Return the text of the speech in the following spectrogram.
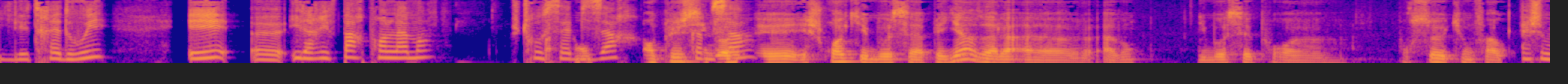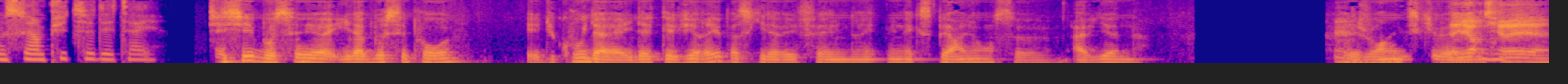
il est très doué. Et euh, il n'arrive pas à reprendre la main. Je trouve ça bizarre. En plus, comme ça. et je crois qu'il bossait à Pégase à la- euh, avant. Il bossait pour, euh, pour ceux qui ont fait. Ah, je me souviens plus de ce détail. Si, si, il, bossait- il a bossé pour eux. Et du coup, il a, il a été viré parce qu'il avait fait une, une expérience à Vienne. Les journalistes qui D'ailleurs, tiré, euh,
